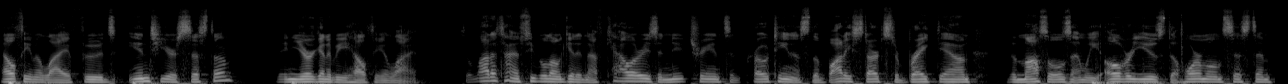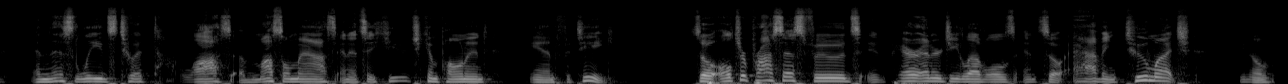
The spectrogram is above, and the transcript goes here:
healthy and alive foods into your system, then you're going to be healthy and alive. So a lot of times people don't get enough calories and nutrients and protein, and so the body starts to break down the muscles and we overuse the hormone system. And this leads to a t- loss of muscle mass, and it's a huge component in fatigue. So, ultra processed foods impair energy levels. And so, having too much, you know,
